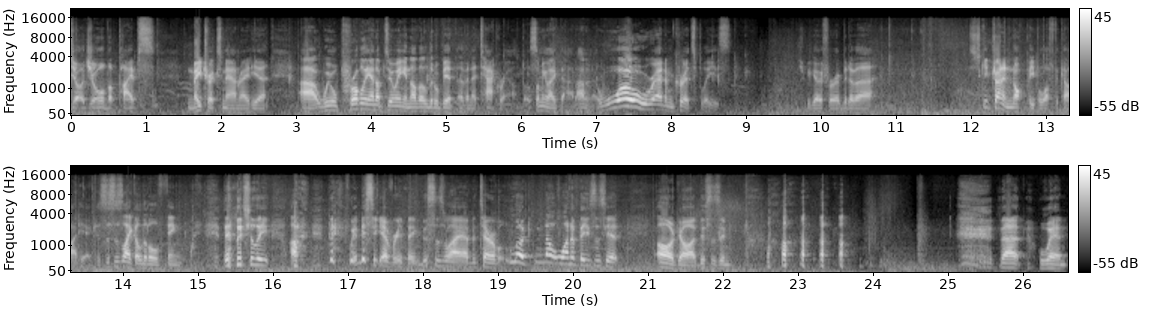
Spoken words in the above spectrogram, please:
dodge all the pipes. Matrix Man right here. Uh, we'll probably end up doing another little bit of an attack round, or something like that. I don't know. Whoa! Random crits, please. Should we go for a bit of a... Just keep trying to knock people off the card here, because this is like a little thing. they're literally... Uh, we're missing everything. This is why I'm terrible... Look, not one of these is hit. Oh god, this is in... that went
